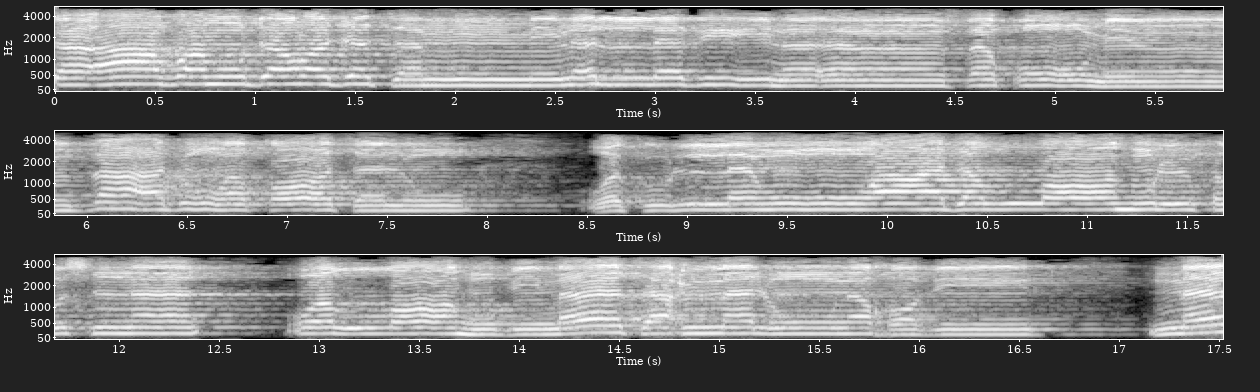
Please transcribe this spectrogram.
أَعْظَمُ دَرَجَةً مِّنَ الَّذِينَ أَنفَقُوا مِن بَعْدُ وَقَاتَلُوا ۚ وَكُلًّا وَعَدَ اللَّهُ الْحُسْنَىٰ ۚ وَاللَّهُ بِمَا تَعْمَلُونَ خَبِيرٌ مَّن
